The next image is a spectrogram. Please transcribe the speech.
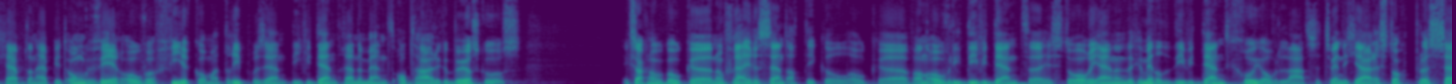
1,65 hebt, dan heb je het ongeveer over 4,3% dividendrendement op de huidige beurskoers. Ik zag nog ook uh, een vrij recent artikel ook, uh, van over die dividendhistorie. en de gemiddelde dividendgroei over de laatste 20 jaar is toch plus 16%.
